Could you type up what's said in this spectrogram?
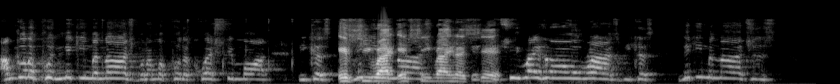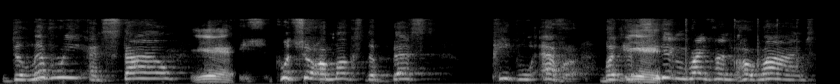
I'm gonna put Nicki Minaj, but I'm gonna put a question mark because If she Nicki write if she write her if- shit. if she write her own rhymes, because Nicki Minaj's delivery and style Yeah. puts her amongst the best people ever. But if Yeah. she didn't write her, her rhymes,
